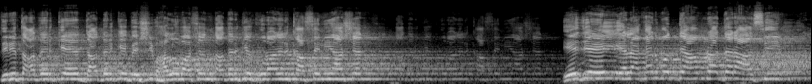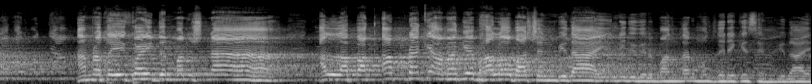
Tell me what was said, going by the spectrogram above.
তিনি তাদেরকে, যাদেরকে বেশি ভালোবাসেন, তাদেরকে কোরআনের কাছে নিয়ে আসেন। এই যে এই এলাকার মধ্যে আমরা যারা আছি, আমরা তো এই কয়েকজন মানুষ না। আল্লাহ পাক আপনাকে, আমাকে ভালোবাসেন, বিদায়। নিজেদের বান্দার মধ্যে রেখেছেন, বিদায়।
